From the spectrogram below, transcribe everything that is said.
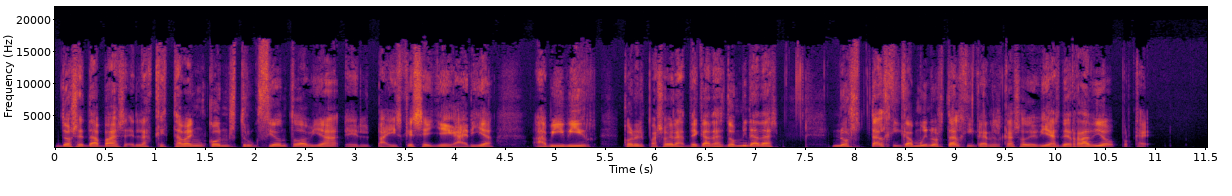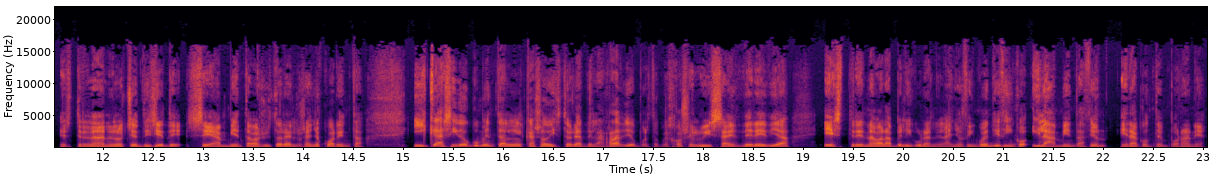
dos etapas en las que estaba en construcción todavía el país que se llegaría a vivir con el paso de las décadas. Dos miradas nostálgicas, muy nostálgicas en el caso de Días de Radio, porque estrenada en el 87, se ambientaba su historia en los años 40, y casi documental en el caso de Historias de la Radio, puesto que José Luis Sáenz de Heredia estrenaba la película en el año 55 y la ambientación era contemporánea.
